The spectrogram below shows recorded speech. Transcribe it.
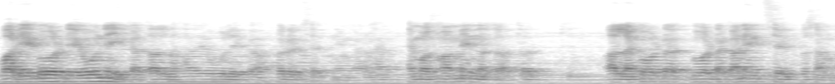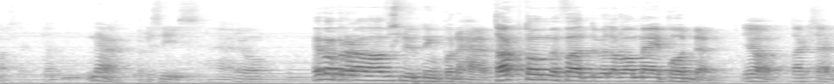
Varje gård är unik, att alla har ju olika förutsättningar. Här måste man minnas att, att alla gårdar, gårdar kan inte se ut på samma sätt. Nej, precis. Ja. Det var bra avslutning på det här. Tack Tommy för att du ville vara med i podden. ja, tack själv.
